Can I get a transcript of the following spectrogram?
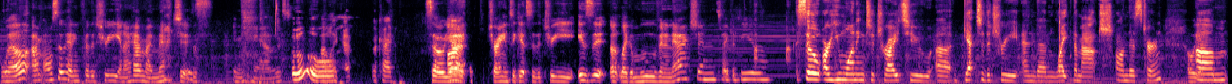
Well, I'm also heading for the tree, and I have my matches in hand. Ooh. I like it. Okay. So yeah, right. trying to get to the tree. Is it uh, like a move and an action type of deal? So, are you wanting to try to uh, get to the tree and then light the match on this turn? Oh yeah. Um,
